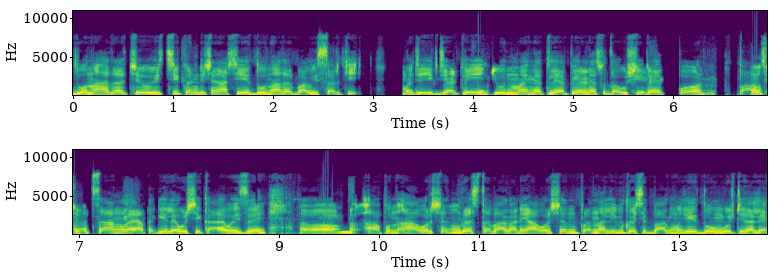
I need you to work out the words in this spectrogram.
दोन हजार चोवीस ची कंडिशन अशी आहे दोन हजार बावीस सारखी. म्हणजे एक्झॅक्टली जून महिन्यातल्या पेरण्या सुद्धा उशीर आहेत. पण पावसाळा चांगला आहे. आता गेल्या वर्षी काय व्हायचंय आपण आवर्षणग्रस्त भाग आणि आवर्षण प्रणाली विकसित भाग म्हणजे दोन गोष्टी झाल्या.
